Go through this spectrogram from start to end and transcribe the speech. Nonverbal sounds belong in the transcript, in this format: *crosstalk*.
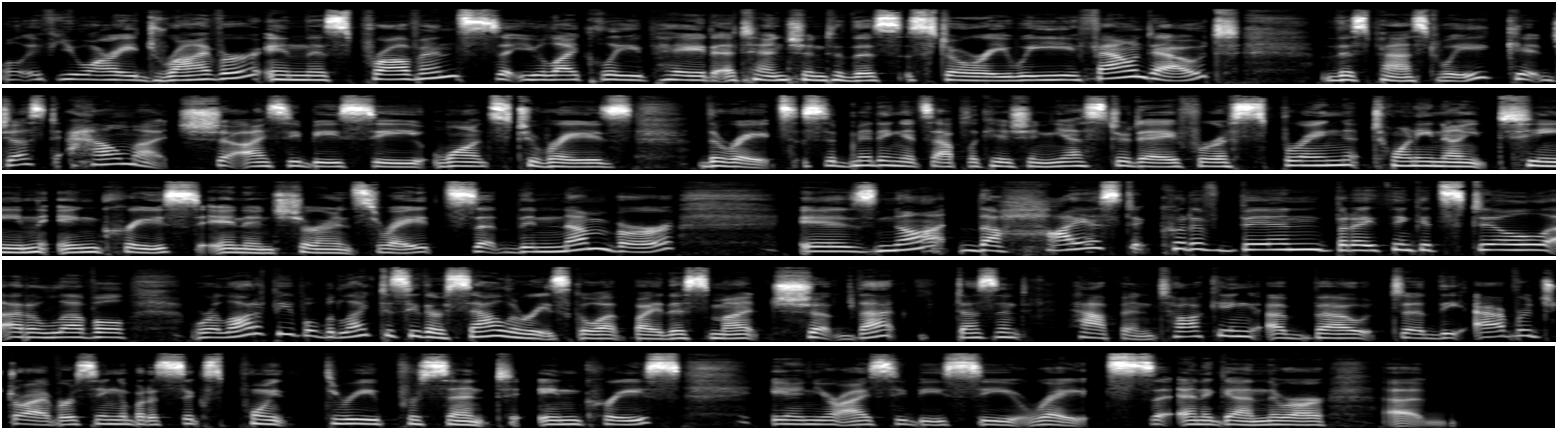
Well, if you are a driver in this province, you likely paid attention to this story. We found out this past week just how much ICBC wants to raise the rates, submitting its application yesterday for a spring 2019 increase in insurance rates. The number is not the highest it could have been, but I think it's still at a level where a lot of people would like to see their salaries go up by this much. That doesn't happen. Talking about uh, the average driver seeing about a 6.3% increase in your ICBC rates. And again, there are uh,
